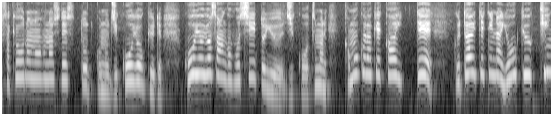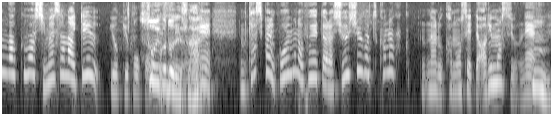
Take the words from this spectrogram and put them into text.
先ほどのお話ですとこの事項要求でこういう予算が欲しいという事項つまり科目だけ書いて具体的な要求金額は示さないという要求方法、ね、そういうことです。はい。でも確かにこういうもの増えたら収集がつかなくなる可能性ってありますよね。うん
